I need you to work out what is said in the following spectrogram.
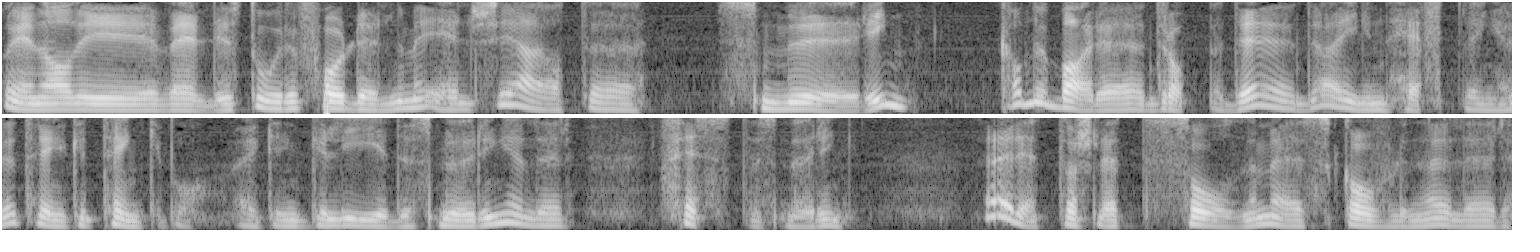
Og En av de veldig store fordelene med elski er at uh, smøring kan du bare droppe. Det, det er ingen heft lenger. Det trenger du ikke tenke på. Verken glidesmøring eller festesmøring. Det er rett og slett sålene med skovlene eller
